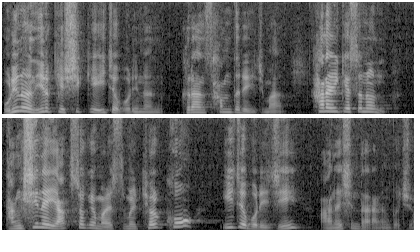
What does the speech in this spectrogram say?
우리는 이렇게 쉽게 잊어버리는 그러한 삶들이지만 하나님께서는 당신의 약속의 말씀을 결코 잊어버리지 않으신다라는 거죠.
